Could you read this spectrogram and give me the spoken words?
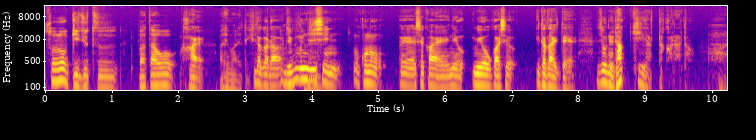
その技術バタを歩まれてきた、はい、だから自分自身のこの、えー、世界に身を置かしていただいて非常にラッキーだったかなと。は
